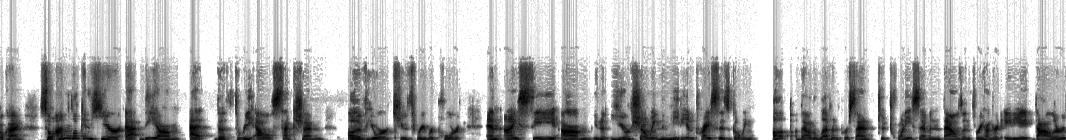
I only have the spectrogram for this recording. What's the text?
Okay, so I'm looking here at the um, at the 3L section of your Q3 report, and I see um, you know you're showing the median prices going up about 11% to $27,388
